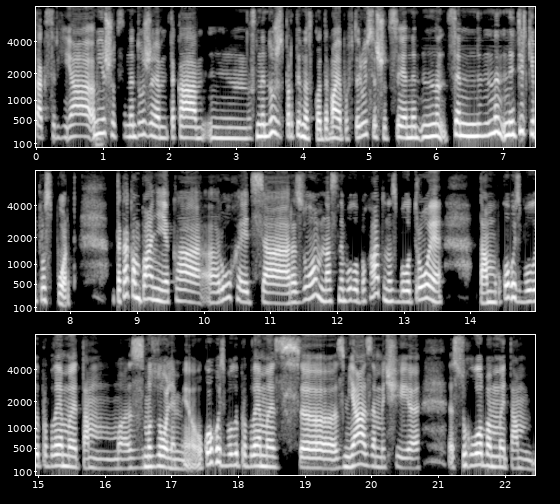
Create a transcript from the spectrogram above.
так, Сергій, я розумію, що це не дуже така не дуже спортивна складова. Я повторюся, що це не не- це не, не тільки про спорт. Така компанія, яка е, рухається разом, нас не було багато, нас було троє. Там у когось були проблеми там е, з мозолями, у когось були проблеми з, е, з м'язами чи е, з суглобами. Там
